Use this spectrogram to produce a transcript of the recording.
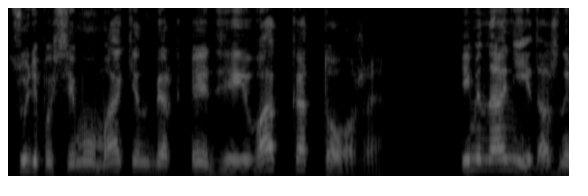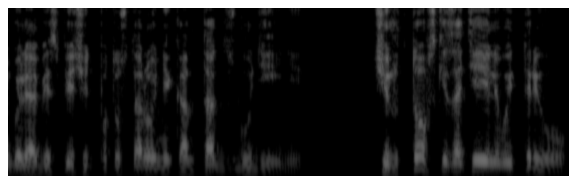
Судя по всему, Макенберг, Эдди и Вакка тоже. Именно они должны были обеспечить потусторонний контакт с Гудини. Чертовски затейливый трюк.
